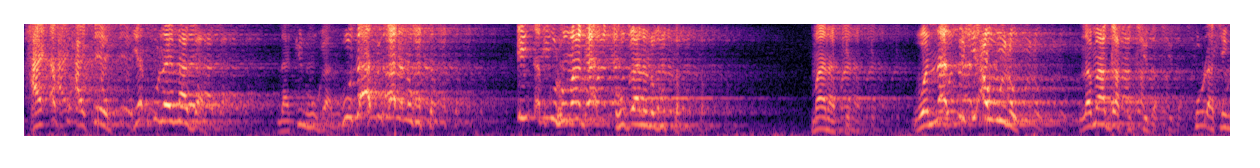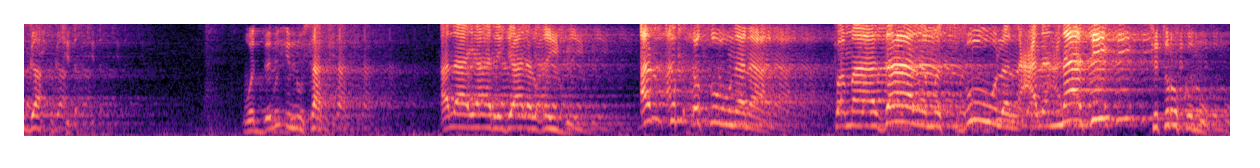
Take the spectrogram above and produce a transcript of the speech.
حي أصل حيتين يقول لي ما قال. لكن هو قال. هو ذاته قال أنا قلت انت تقول هو ما قال؟ هو قال أنا قلت ما أنا كده والناس بيجي أولوا لما قاصد كده. هو لكن قاصد كده. والدليل إنه ساكت. ألا يا رجال الغيب. أنتم حصوننا. فما زال مسبولا على الناس ستركم.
